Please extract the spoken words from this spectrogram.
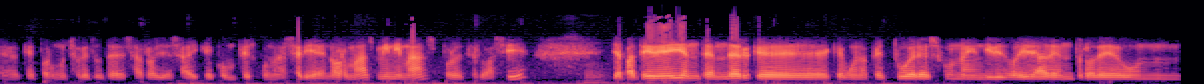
eh, que por mucho que tú te desarrolles hay que cumplir con una serie de normas mínimas, por decirlo así, sí. y a partir de ahí entender que, que, bueno, que tú eres una individualidad dentro de un,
